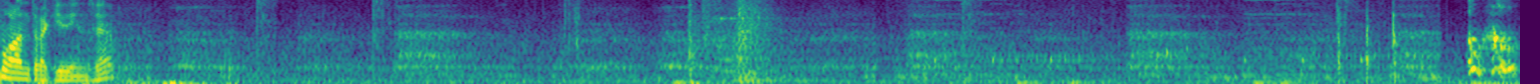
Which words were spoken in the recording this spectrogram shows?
No sé si m'ho entrar aquí dins, eh? Oh, hello.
